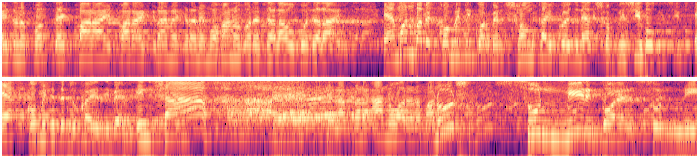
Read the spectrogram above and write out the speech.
এই জন্য প্রত্যেক পাড়ায় পাড়ায়, গ্রামে গ্রামে, মহানগরে, জেলা, উপজেলায় এমন ভাবে কমিটি করবেন, সংখ্যায় প্রয়োজন একশো বেশি হোক, এক কমিটিতে ঢুকাই দিবেন। ইনশা কেন আপনারা আনোয়ারের মানুষ? সুন্নির গড়ের সুন্নি।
